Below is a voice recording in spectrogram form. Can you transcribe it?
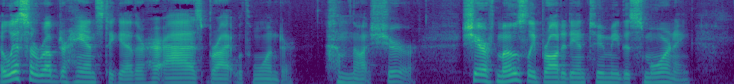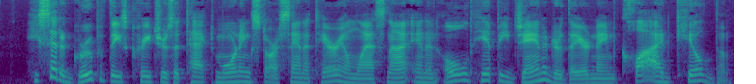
Alyssa rubbed her hands together, her eyes bright with wonder. I'm not sure. Sheriff Mosley brought it in to me this morning. He said a group of these creatures attacked Morningstar Sanitarium last night, and an old hippie janitor there named Clyde killed them.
